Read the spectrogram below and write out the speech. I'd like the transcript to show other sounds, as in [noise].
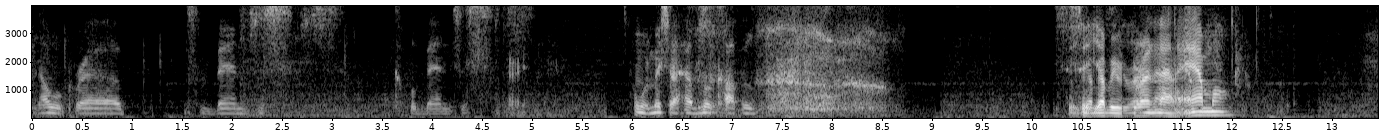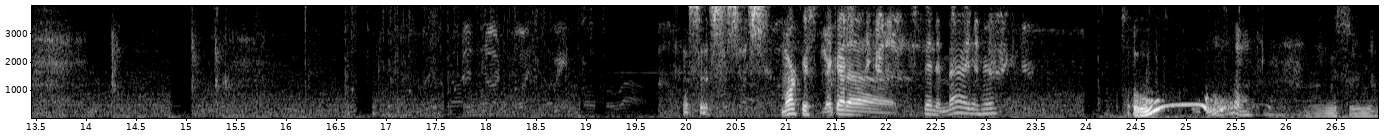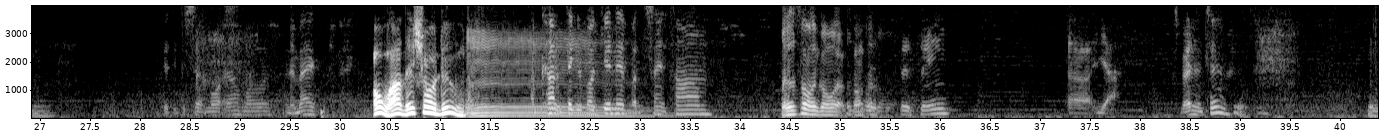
And I will grab some bandages. A couple bandages. All right. I want to make sure I have a little copy See, y'all be running out of ammo. What's this? Marcus, they got a extended mag in here. Ooh. Let me see. 50% more ammo in the mag. Oh, wow, they sure do. I'm kind of thinking about getting it, but at the same time, But it's only going up. Bump it up to 15. uh, yeah, it's better than 10.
